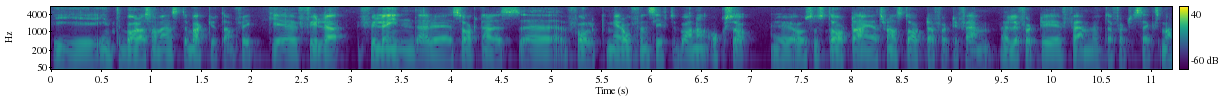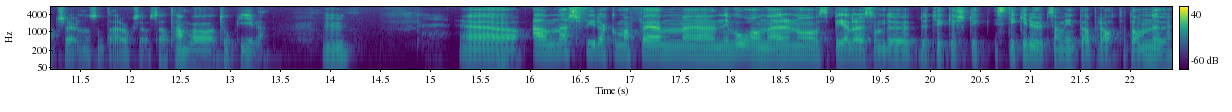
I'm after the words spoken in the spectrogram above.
i, inte bara som vänsterback utan fick fylla, fylla in där det saknades folk mer offensivt i banan också. Och så startade han, jag tror han startade 45 eller 45 utav 46 matcher eller något sånt där också. Så att han var tokgiven. Mm. Uh, annars 4,5 nivån, är det några spelare som du, du tycker sticker ut som vi inte har pratat om nu?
